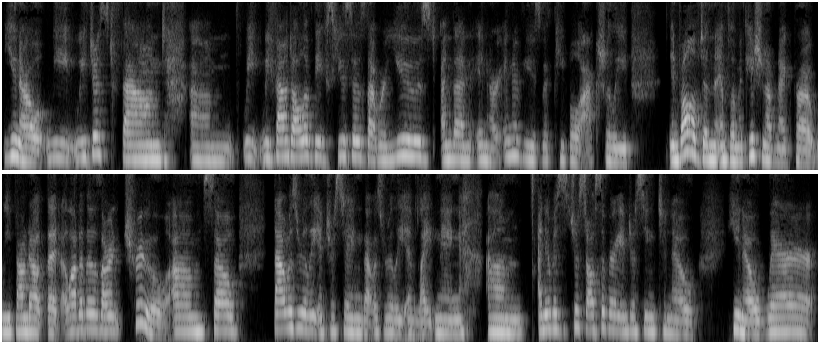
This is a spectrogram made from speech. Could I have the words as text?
you know, we we just found um, we we found all of the excuses that were used, and then in our interviews with people actually involved in the implementation of NAGPRA, we found out that a lot of those aren't true. Um, so that was really interesting. That was really enlightening, um, and it was just also very interesting to know, you know, where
